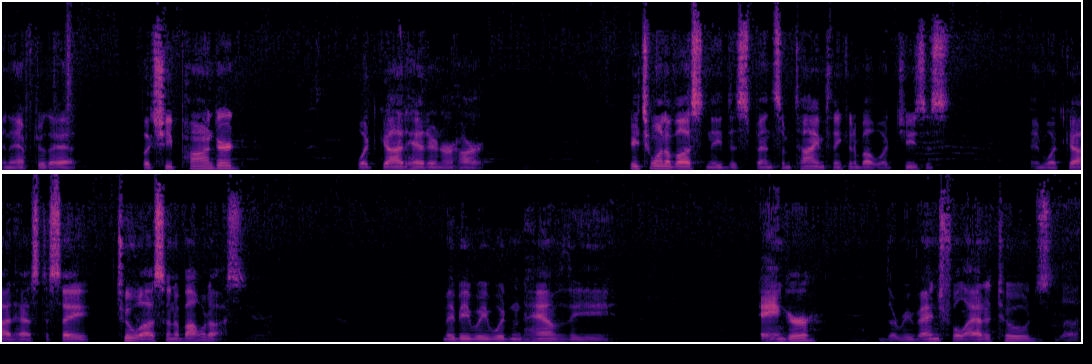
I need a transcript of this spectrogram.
and after that. But she pondered what God had in her heart. Each one of us need to spend some time thinking about what Jesus and what God has to say to us and about us. Maybe we wouldn't have the anger, the revengeful attitudes, the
